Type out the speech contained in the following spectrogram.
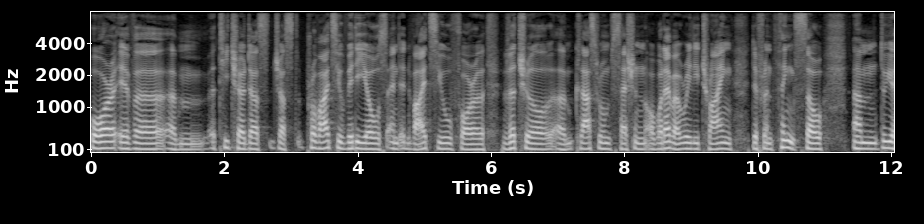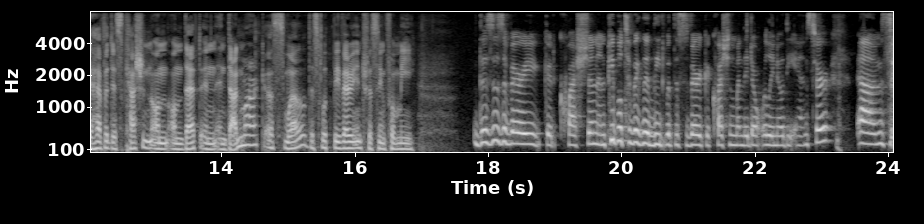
or if a, um, a, teacher just just provides you videos and invites you for a virtual um, classroom session or whatever, really trying different things. So, um, do you have a discussion on on that in in Denmark as well? This would be very interesting for me. This is a very good question, and people typically lead with this very good question when they don't really know the answer. Um, so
